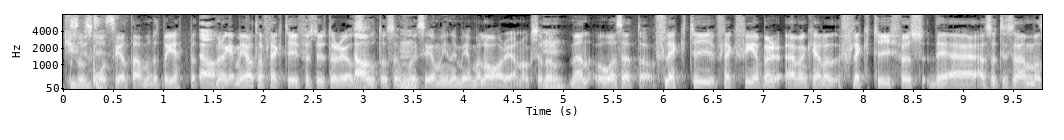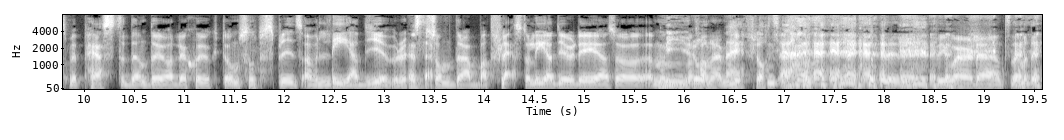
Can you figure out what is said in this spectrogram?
Gud. så, så sent användes begreppet. Ja. Men, okej, men jag tar fläcktyfus utan rödsot Ja. Mm. och sen får vi se om vi hinner med malarian också. Då. Men oavsett då. Fläckty, fläckfeber, även kallad fläcktyfus. Det är alltså tillsammans med pest den dödliga sjukdom som sprids av leddjur det. som drabbat flest. Och leddjur det är alltså... men vad Myror. fan är det? Nej, förlåt. Beware the ants. Nej, men det,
